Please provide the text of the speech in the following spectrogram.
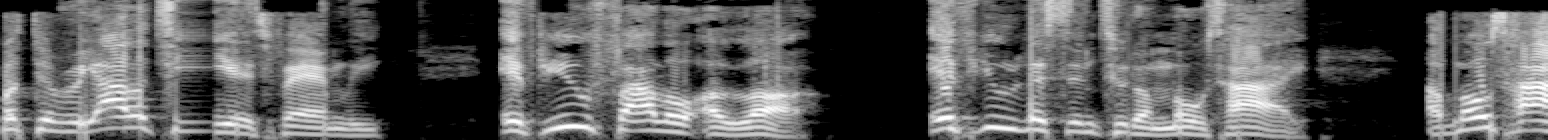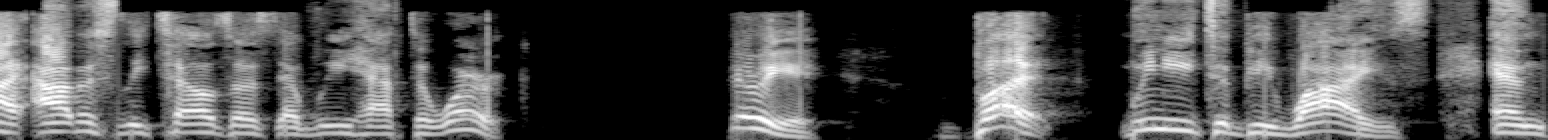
But the reality is, family, if you follow Allah, if you listen to the Most High, a Most High obviously tells us that we have to work. Period. But we need to be wise. And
